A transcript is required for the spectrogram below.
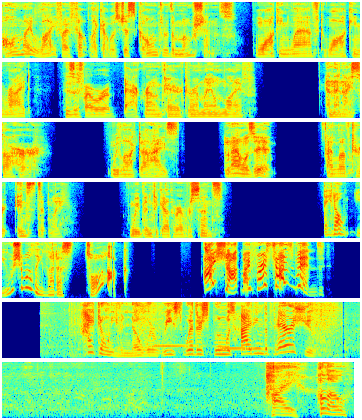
All my life, I felt like I was just going through the motions, walking left, walking right, as if I were a background character in my own life. And then I saw her. We locked eyes, and that was it. I loved her instantly. We've been together ever since. They don't usually let us talk. I shot my first husband! I don't even know where Reese Witherspoon was hiding the parachute. Hi. Hello.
